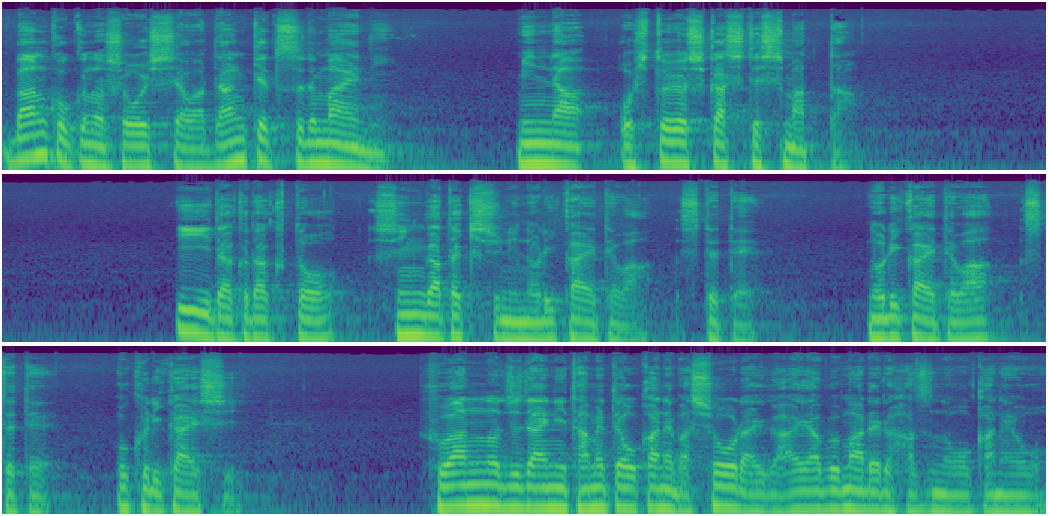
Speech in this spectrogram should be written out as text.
バンコクの消費者は団結する前にみんなお人よし化してしまった。いいダクダクと新型機種に乗り換えては捨てて乗り換えては捨ててを繰り返し不安の時代に貯めておかねば将来が危ぶまれるはずのお金を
